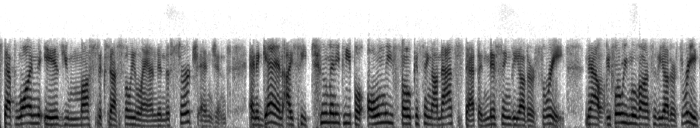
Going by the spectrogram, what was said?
Step one is you must successfully land in the search engines. And again, I see too many people only focusing on that step and missing the other three. Now, before we move on to the other three,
